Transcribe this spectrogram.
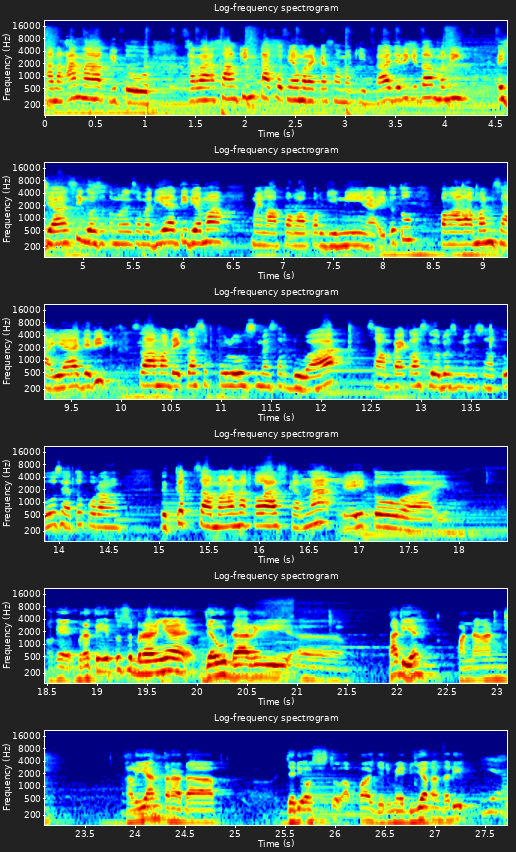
anak-anak gitu. Karena saking takutnya mereka sama kita jadi kita mending eh jangan sih gak usah temenan sama dia nanti dia mah main lapor-lapor gini. Nah itu tuh pengalaman saya. Jadi selama dari kelas 10 semester 2 sampai kelas 12 semester 1 saya tuh kurang deket sama anak kelas karena ya itu wah, ya oke berarti itu sebenarnya jauh dari eh, tadi ya pandangan kalian terhadap jadi osis tuh apa jadi media kan tadi? Iya.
